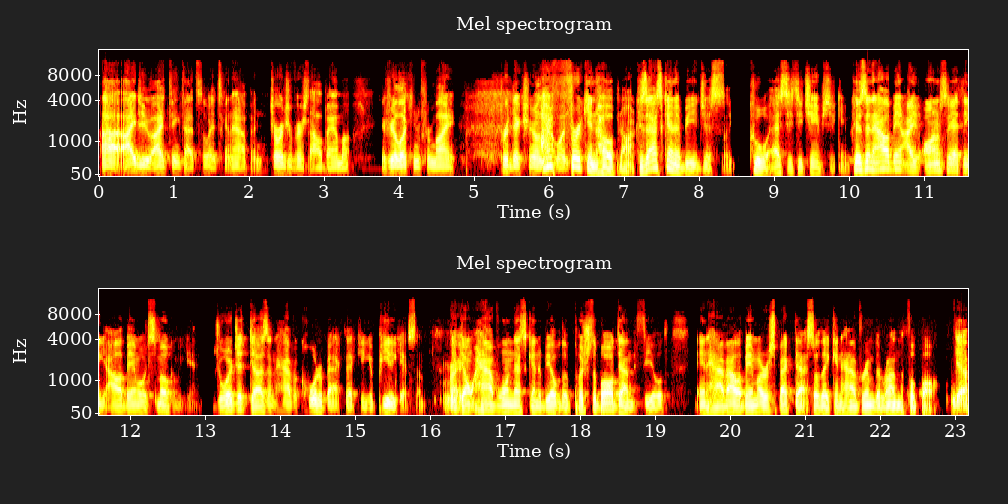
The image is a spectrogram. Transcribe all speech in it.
Uh, I do. I think that's the way it's going to happen. Georgia versus Alabama. If you're looking for my prediction on I that one, I freaking hope not, because that's going to be just like cool SEC championship game. Because in Alabama, I honestly I think Alabama would smoke them again. Georgia doesn't have a quarterback that can compete against them. right? They don't have one that's going to be able to push the ball down the field and have Alabama respect that, so they can have room to run the football. Yeah,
